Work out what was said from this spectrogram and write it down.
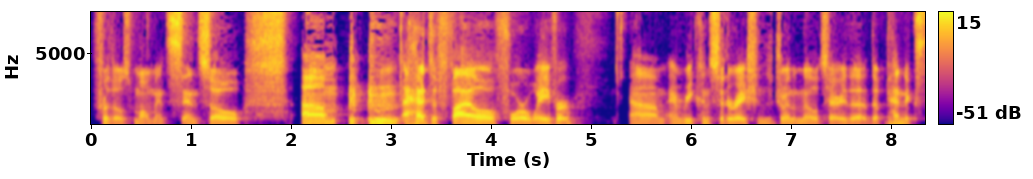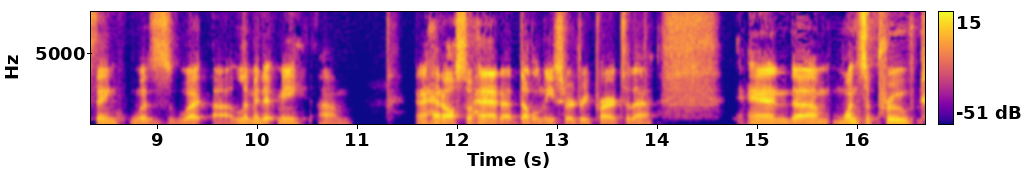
for those moments. And so um, i had to file for a waiver um, and reconsideration to join the military. The, the mm-hmm. appendix thing was what uh, limited me um, and i had also had a double knee surgery prior to that. And um, once approved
